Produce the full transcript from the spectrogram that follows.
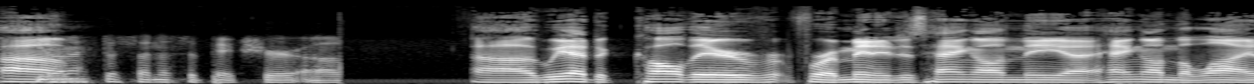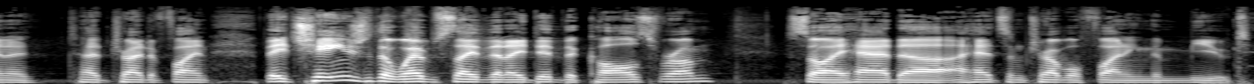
you Um, don't have to send us a picture of. Uh, we had to call there for a minute. Just hang on the uh, hang on the line. I had tried to find. They changed the website that I did the calls from, so I had uh, I had some trouble finding the mute.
